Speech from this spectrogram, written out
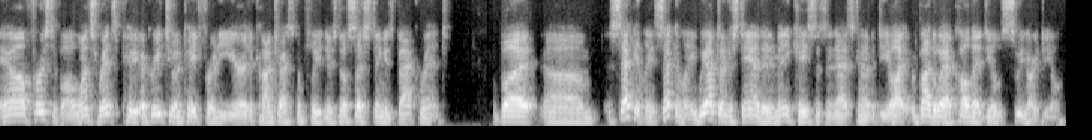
Well, first of all, once rent's agreed to and paid for in a year, the contract's complete, and there's no such thing as back rent. But um, secondly, secondly, we have to understand that in many cases, and that's kind of a deal. I, by the way, I call that deal the sweetheart deal.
